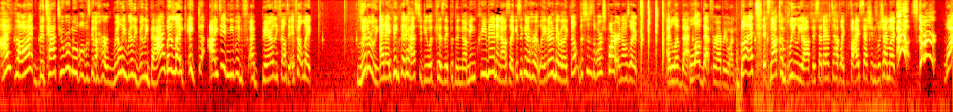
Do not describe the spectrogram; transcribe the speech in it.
I thought the tattoo removal was gonna hurt really, really, really bad. But like, it, I didn't even, I barely felt it. It felt like Literally. And I think that it has to do with because they put the numbing cream in and I was like, is it gonna hurt later? And they were like, nope, this is the worst part. And I was like, I love that. Love that for everyone. But it's not completely off. They said I have to have like five sessions, which I'm like, ah, skirt! What?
